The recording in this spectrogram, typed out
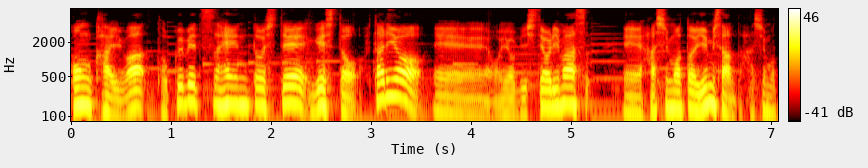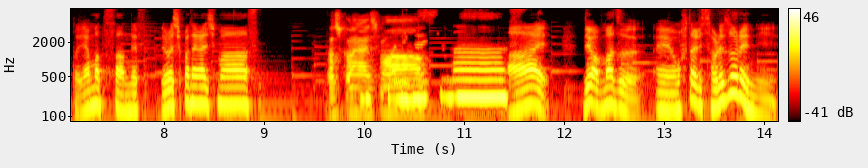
今回は特別編としてゲスト2人を、えーお呼びしております。えー橋本由美さんと橋本大和さんです。よろしくお願いします。よろしくお願いしお願ます。いします。はい。ではまず、えーお二人それぞれに、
